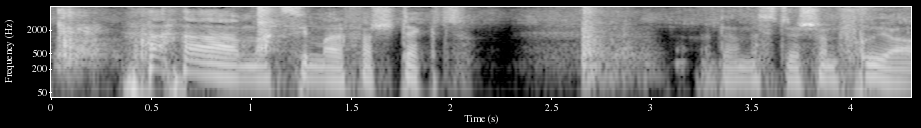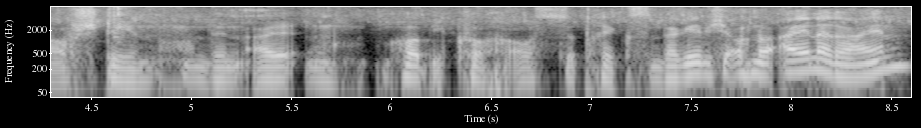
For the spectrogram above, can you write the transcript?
Haha, maximal versteckt. Da müsst ihr schon früher aufstehen, um den alten Hobbykoch auszutricksen. Da gebe ich auch nur eine rein.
